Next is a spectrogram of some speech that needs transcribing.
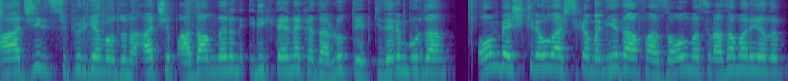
Acil süpürge modunu açıp adamların iliklerine kadar lootlayıp gidelim buradan. 15 kilo ulaştık ama niye daha fazla olmasın adam arayalım.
